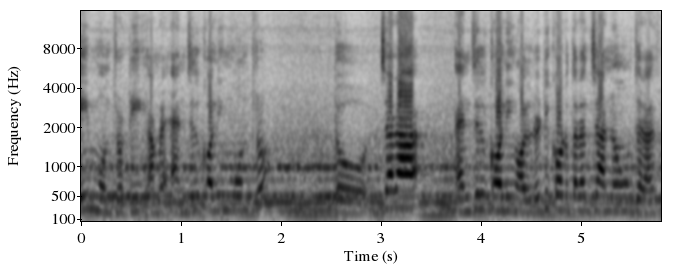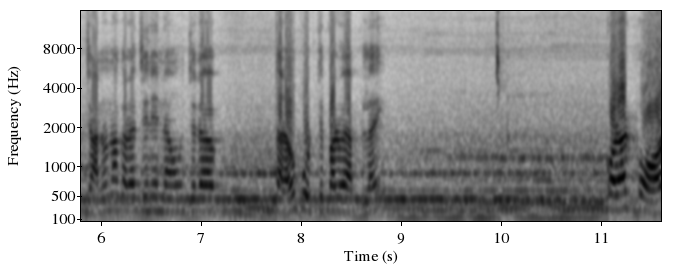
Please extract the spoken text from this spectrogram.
এই মন্ত্রটি আমরা অ্যাঞ্জেল কলিং মন্ত্র। তো যারা অ্যাঞ্জেল কলিং অলরেডি করো, তারা জানো, যারা জানো না, তারা জেনে নাও, যারা, তারাও করতে পারো অ্যাপ্লাই করার পর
